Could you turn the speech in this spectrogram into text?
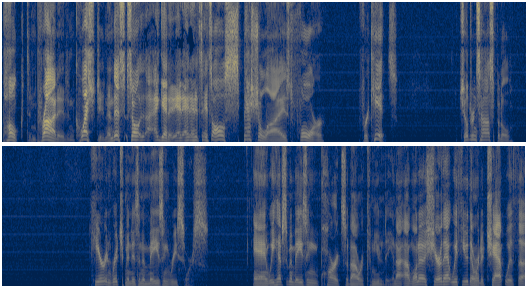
Poked and prodded and questioned and this. So I get it. And, and it's, it's all specialized for, for kids. Children's Hospital here in Richmond is an amazing resource. And we have some amazing parts of our community. And I, I want to share that with you. Then we're going to chat with uh,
